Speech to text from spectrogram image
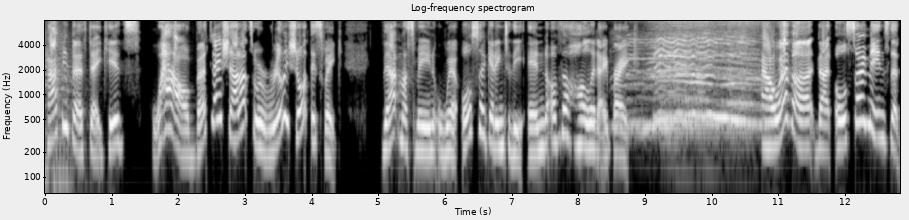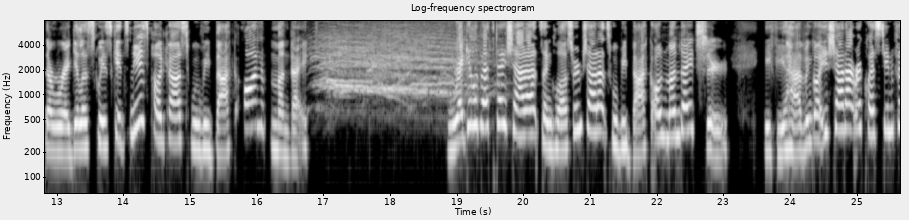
Happy birthday, kids! Wow, birthday shoutouts were really short this week. That must mean we're also getting to the end of the holiday break. However, that also means that the regular Squiz Kids News podcast will be back on Monday. Regular birthday shoutouts and classroom shoutouts will be back on Monday too. If you haven't got your shout out request in for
